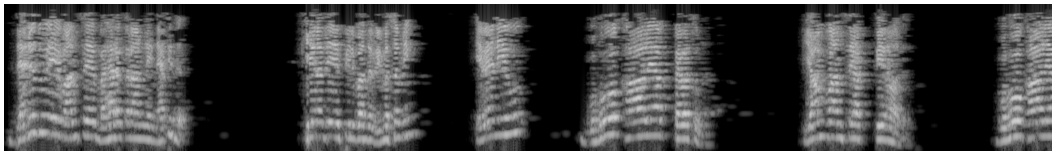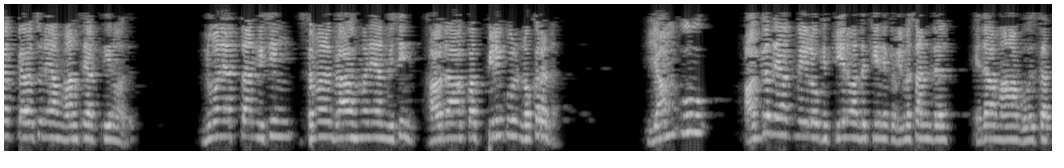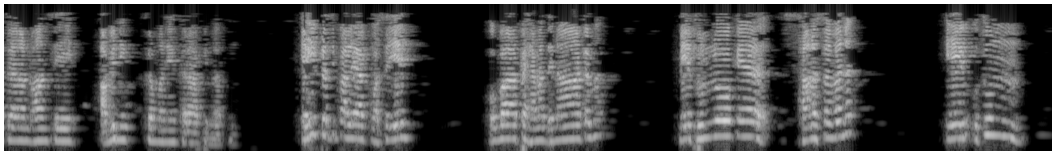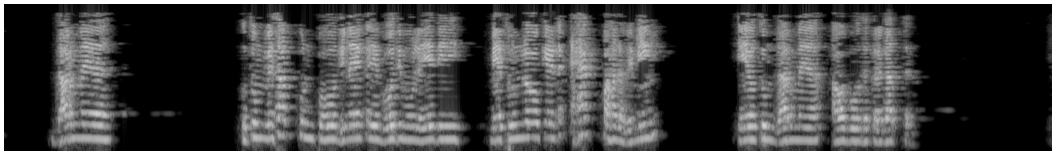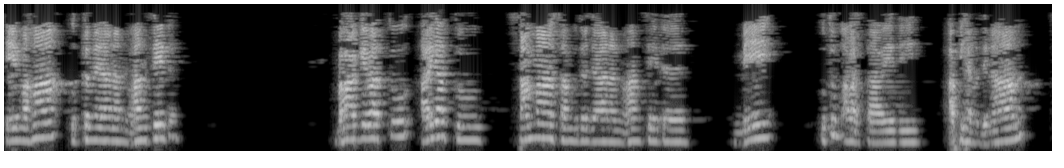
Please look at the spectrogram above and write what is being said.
දැනුදු ඒ වංශය බැහැර කරන්නේ නැතිද? කියන දේ පිළිබඳ විමසමින් එවැනි වූ බොහෝ කාලයක් පැවතුන යම් වංශයක් තියනවාද? බොහෝ කාලයක් පැවතුන යම් වංශයක් තියනවාද? නුවණැත්තන් විසින් සමන බ්‍රාහ්මණයන් විසින් කවදාකවත් පිළිකුල් නොකරන යම් වූ අග්‍ර දෙයක් මේ ලෝකේ තියනවාද කියන එක විමසන්ද එදා මහා බෝසත්වයන්න් වහන්සේ අභිනික්‍රමණය කරා පිළිගත්. එහි ප්‍රතිඵලයක් වශයෙන් ඔබ අප හැම දිනාටම මේ තුන් ලෝකය සනසවන ඒ උතුම් ධර්මය උතුම් වෙසක් පුන් පොහෝ දිනයක ඒ බෝධි මූලයේදී මේ තුන් ලෝකයට ඇහැක් පහළ වෙමින් ඒ උතුම් ධර්මය අවබෝධ කරගත්ත ඒ මහා උත්තමයාණන් වහන්සේට භාග්‍යවත් වූ අරියත් වූ සම්මා සම්බුදුරජාණන් වහන්සේට මේ උතුම් අවස්ථාවේදී අපි හැම දිනාම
